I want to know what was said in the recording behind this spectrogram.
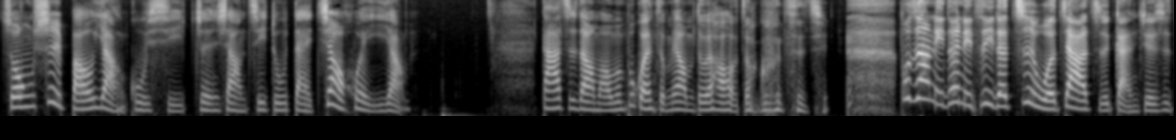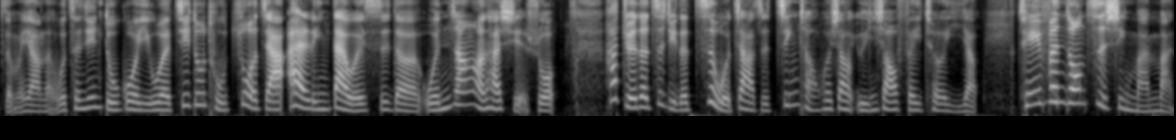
总是保养顾惜，正像基督待教会一样。”大家知道吗？我们不管怎么样，我们都会好好照顾自己。不知道你对你自己的自我价值感觉是怎么样的？我曾经读过一位基督徒作家艾琳戴维斯的文章啊，他写说，他觉得自己的自我价值经常会像云霄飞车一样，前一分钟自信满满，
